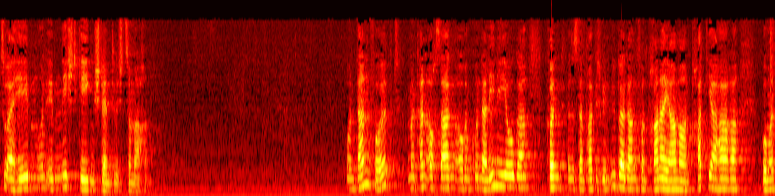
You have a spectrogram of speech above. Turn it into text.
zu erheben und eben nicht gegenständlich zu machen. Und dann folgt, man kann auch sagen, auch im Kundalini-Yoga, das ist dann praktisch wie ein Übergang von Pranayama und Pratyahara, wo man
